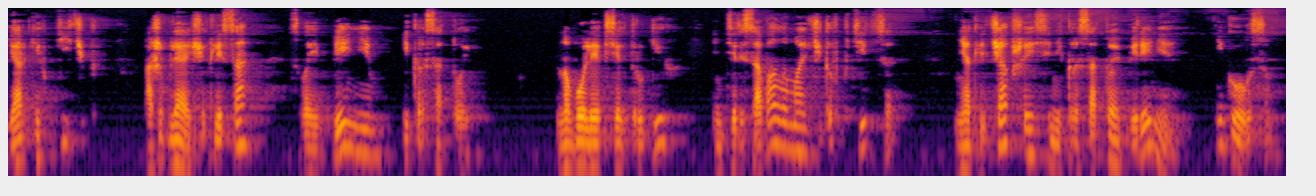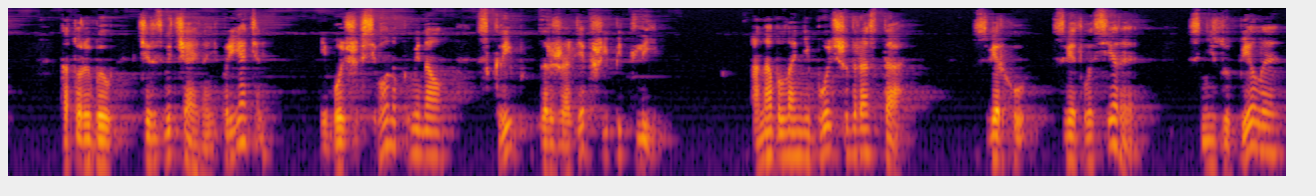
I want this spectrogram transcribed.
ярких птичек, оживляющих леса своим пением и красотой. Но более всех других интересовала мальчиков птица, не отличавшаяся ни красотой оперения, ни голосом, который был чрезвычайно неприятен и больше всего напоминал скрип заржавевшей петли, она была не больше дрозда, сверху светло-серая, снизу белая,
